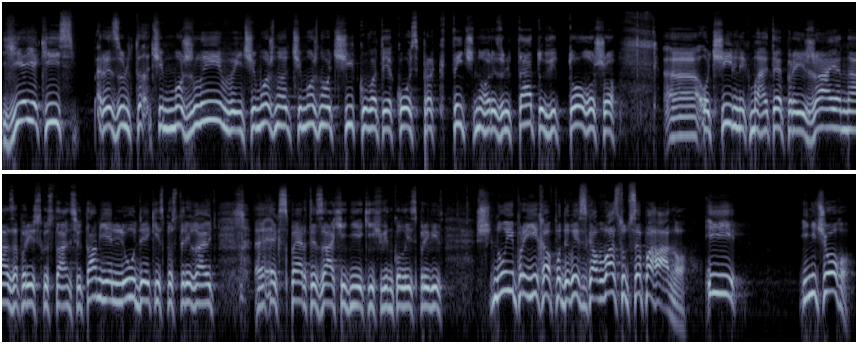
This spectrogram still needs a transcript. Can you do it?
Є якийсь результат, чи можливий, чи можна, чи можна очікувати якогось практичного результату від того, що е, очільник МАГАТЕ приїжджає на Запорізьку станцію. Там є люди, які спостерігають, е, експерти західні, яких він колись привів. Ну і приїхав, подивився, сказав, у вас тут все погано. І, і нічого.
